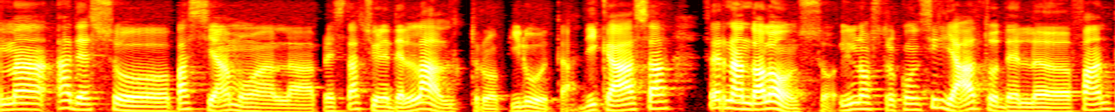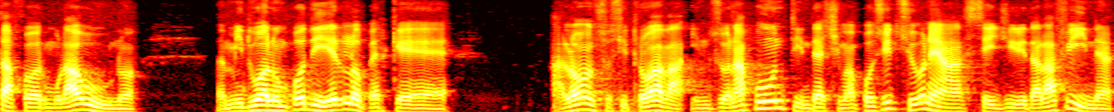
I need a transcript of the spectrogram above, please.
ma adesso passiamo alla prestazione dell'altro pilota di casa, Fernando Alonso, il nostro consigliato del Fanta Formula 1. Mi duole un po' dirlo perché Alonso si trovava in zona punti, in decima posizione, a sei giri dalla fine,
